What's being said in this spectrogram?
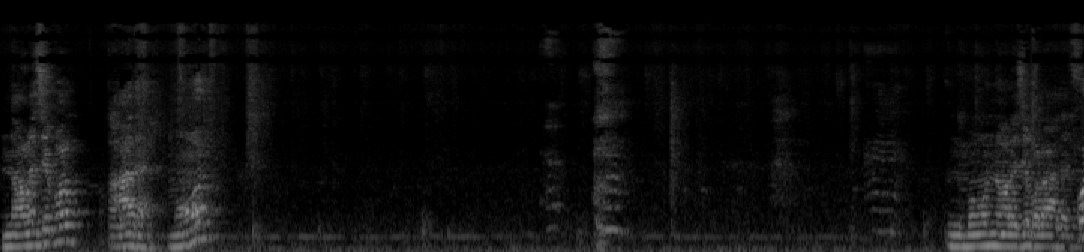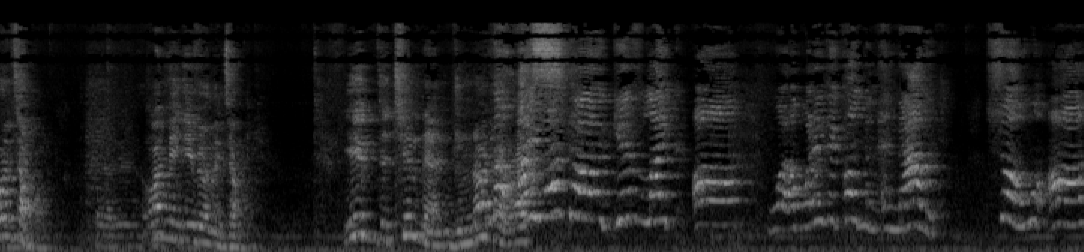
knowledgeable other, more more knowledgeable other. For example, let me give you an example. If the children do not No, have I access, want to give like uh what, what is it called an analogy. So uh,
